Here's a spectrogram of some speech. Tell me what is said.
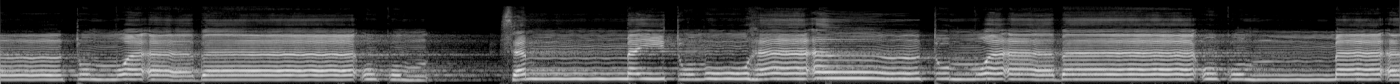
أنتم وآباؤكم. سميتموها أنتم وآباؤكم ما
